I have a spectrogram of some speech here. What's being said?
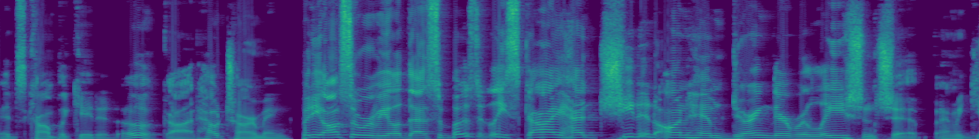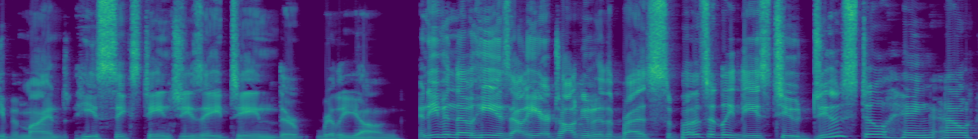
It's complicated. Oh, God, how charming. But he also revealed that supposedly Skai had cheated on him during their relationship. I mean, keep in mind, he's 16, she's 18. They're really young. And even though he is out here talking to the press, supposedly these two do still hang out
